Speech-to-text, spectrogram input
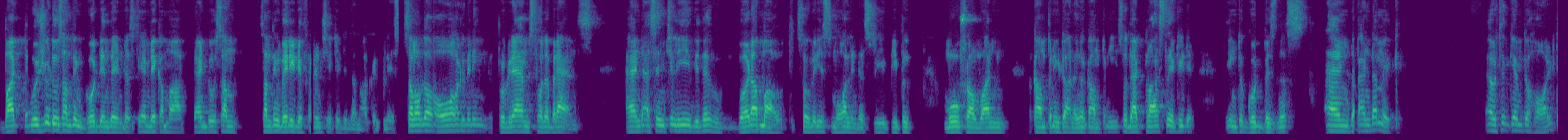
But we should do something good in the industry and make a mark and do some something very differentiated in the marketplace. Some of the award-winning programs for the brands, and essentially with the word of mouth, so very small industry, people move from one company to another company. So that translated into good business. And the pandemic, everything came to halt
